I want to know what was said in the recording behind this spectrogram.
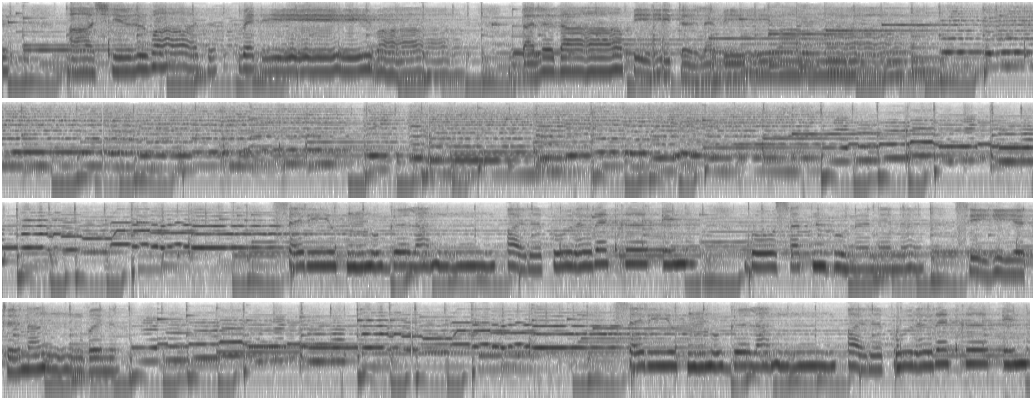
ආශිර්වාද වැඩේවා. දලදා පිහිට ලැබේවා. සැරියුත් මුගලන් පරපුර රැක එන බෝසත් ගුණ නැන සිහියට නංවන. සැරියුත් මුගලන් පරපුර රැක එන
